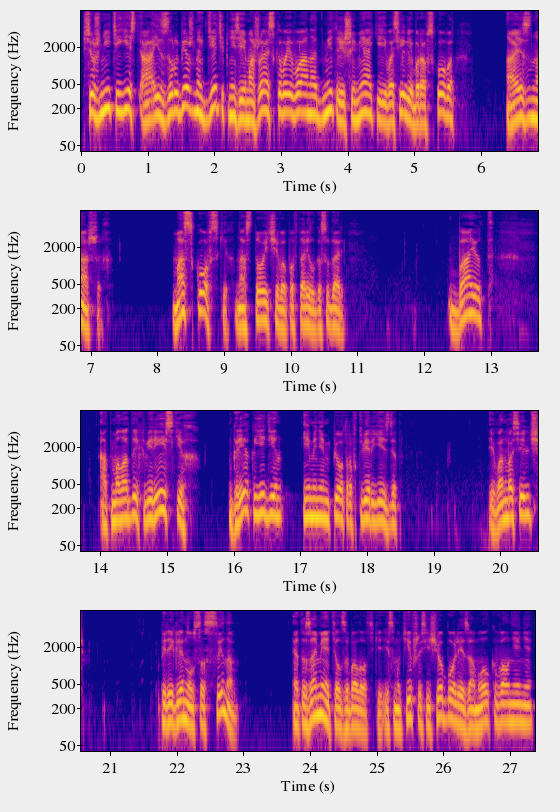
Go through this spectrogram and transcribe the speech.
Все нити есть, а из зарубежных дети князей Можайского Ивана, Дмитрия Шемяки и Василия Боровского, а из наших, московских, — настойчиво повторил государь, — бают от молодых верейских грек един именем Петр в Тверь ездит. Иван Васильевич переглянулся с сыном. Это заметил Заболоцкий и, смутившись, еще более замолк в волнении.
